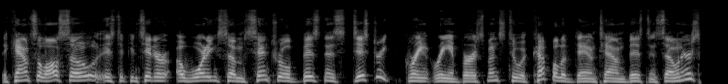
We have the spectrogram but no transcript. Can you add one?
The council also is to consider awarding some central business district grant reimbursements to a couple of downtown business owners.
